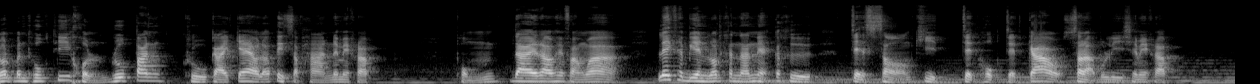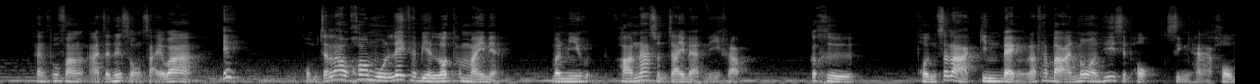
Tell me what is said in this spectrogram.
รถบรรทุกที่ขนรูปปั้นครูกายแก้วแล้วติดสะพานได้ไหมครับ ผมได้เล่าให้ฟังว่าเลขทะเบียนรถคันนั้นเนี่ยก็คือ 72ขีด7679 สระบุรีใช่ไหมครับ ท่านผู้ฟังอาจจะนึกสงสัยว่า เอ๊ะ ผมจะเล่าข้อมูลเลขทะเบียนรถทำไมเนี่ย มันมีความน่าสนใจแบบนี้ครับ ก็คือผลสลากกินแบ่งรัฐบาลเมื่อวันที่ 16 สิงหาคม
